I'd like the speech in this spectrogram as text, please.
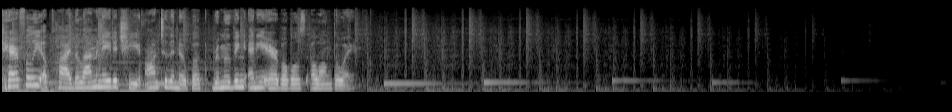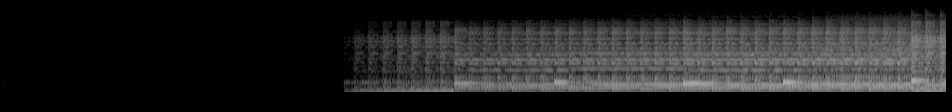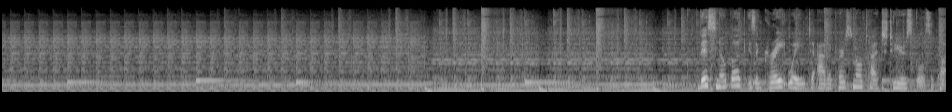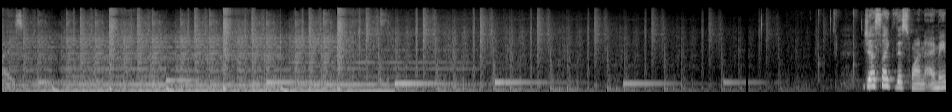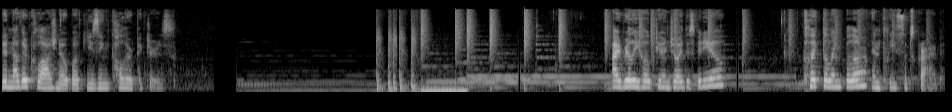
Carefully apply the laminated sheet onto the notebook, removing any air bubbles along the way. This notebook is a great way to add a personal touch to your school supplies. Just like this one, I made another collage notebook using color pictures. I really hoped you enjoyed this video. Click the link below and please subscribe.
